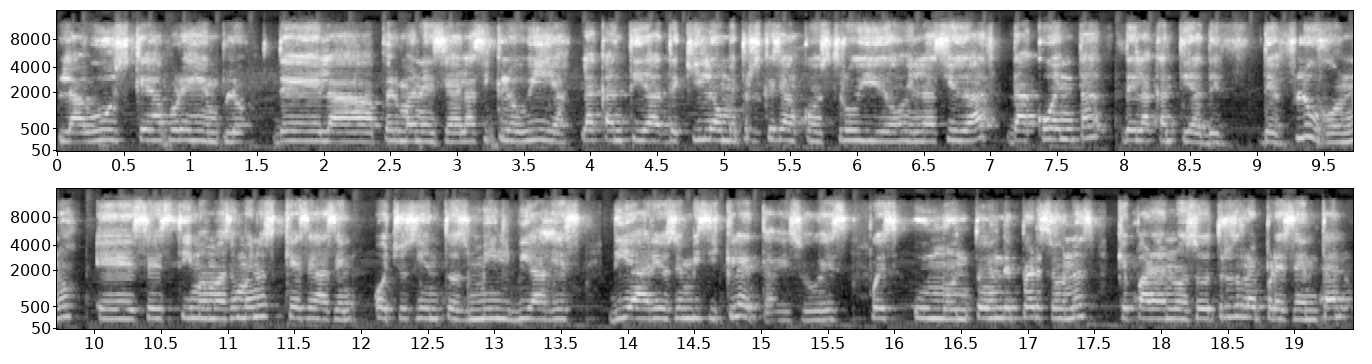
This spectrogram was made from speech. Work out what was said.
la búsqueda, por ejemplo, de la permanencia de la ciclovía, la cantidad de kilómetros que se han construido en la ciudad, da cuenta de la cantidad de, de flujo, ¿no? Eh, se estima más o menos que se hacen 800 mil viajes diarios en bicicleta. Eso es pues un montón de personas que para nosotros representan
